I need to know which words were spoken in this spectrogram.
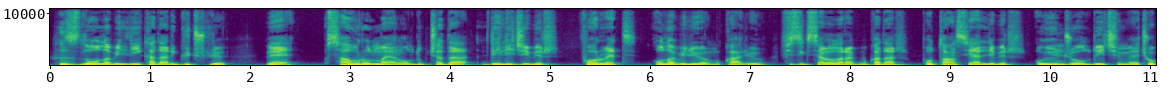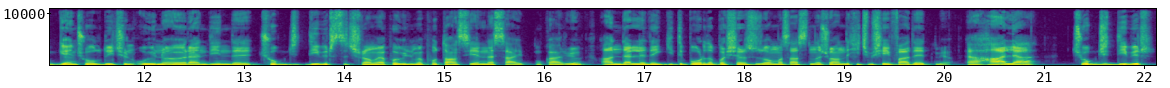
hızlı olabildiği kadar güçlü ve savrulmayan oldukça da delici bir forvet olabiliyor Mukaryu. Fiziksel olarak bu kadar potansiyelli bir oyuncu olduğu için ve çok genç olduğu için oyunu öğrendiğinde çok ciddi bir sıçrama yapabilme potansiyeline sahip Mukaryu. Anderle'de gidip orada başarısız olması aslında şu anda hiçbir şey ifade etmiyor. Yani hala çok ciddi bir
